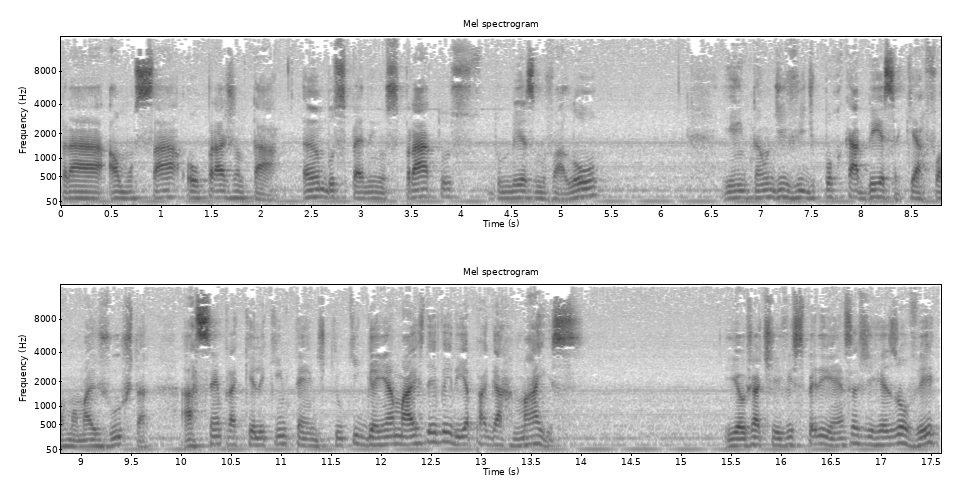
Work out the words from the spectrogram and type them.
para almoçar ou para jantar. Ambos pedem os pratos do mesmo valor, e então divide por cabeça, que é a forma mais justa. Há sempre aquele que entende que o que ganha mais deveria pagar mais. E eu já tive experiências de resolver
